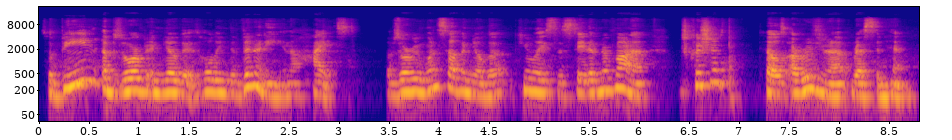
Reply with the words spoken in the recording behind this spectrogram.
So being absorbed in yoga is holding divinity in the highest. Absorbing oneself in yoga accumulates the state of nirvana, which Krishna tells Arjuna rests in him.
